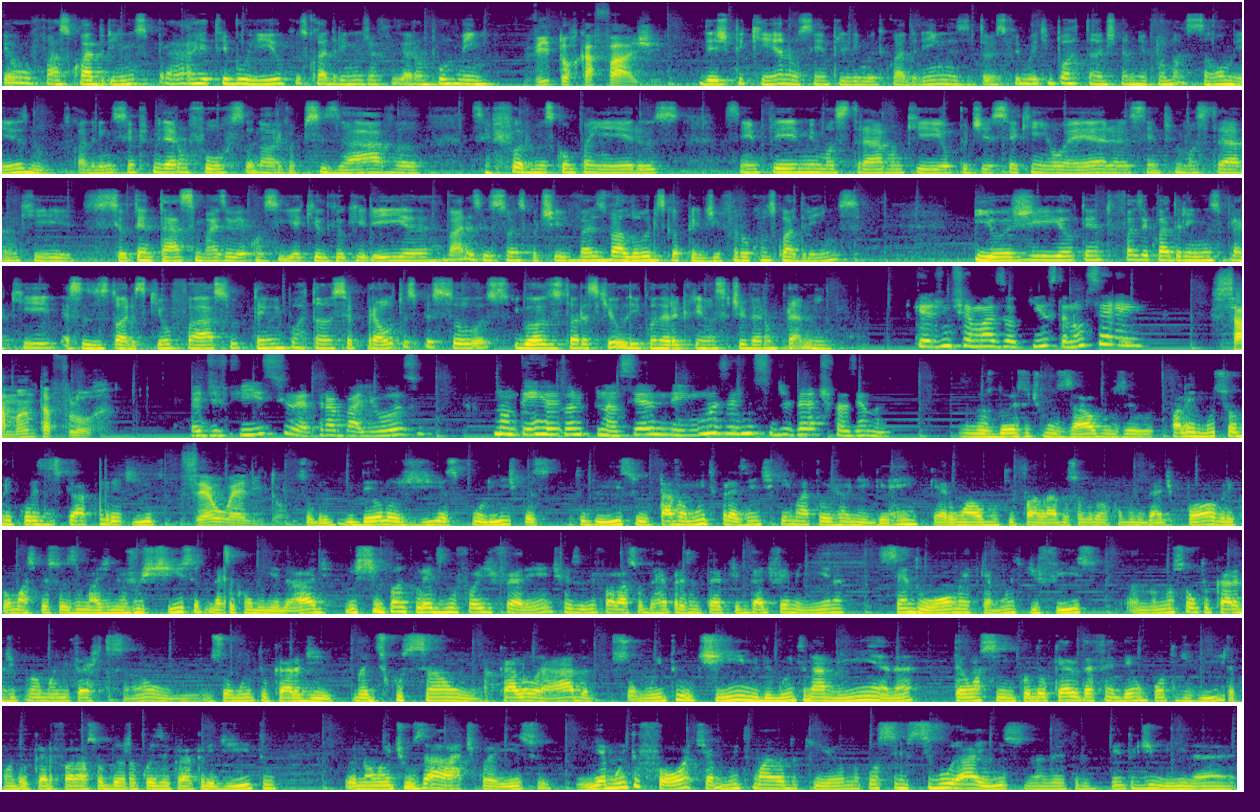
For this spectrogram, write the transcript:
Eu faço quadrinhos para retribuir o que os quadrinhos já fizeram por mim. Vitor Cafage. Desde pequeno eu sempre li muito quadrinhos, então isso foi muito importante na minha formação mesmo. Os quadrinhos sempre me deram força na hora que eu precisava, sempre foram meus companheiros, sempre me mostravam que eu podia ser quem eu era, sempre me mostravam que se eu tentasse mais eu ia conseguir aquilo que eu queria. Várias lições que eu tive, vários valores que eu aprendi foram com os quadrinhos. E hoje eu tento fazer quadrinhos para que essas histórias que eu faço tenham importância para outras pessoas, igual as histórias que eu li quando era criança tiveram para mim. Porque a gente é masoquista, não sei. Samantha Flor. É difícil, é trabalhoso, não tem retorno financeiro nenhum, mas a gente se diverte fazendo nos meus dois últimos álbuns eu falei muito sobre coisas que eu acredito. Zé Wellington. Sobre ideologias, políticas, tudo isso. Estava muito presente Quem Matou João Ninguém, que era um álbum que falava sobre uma comunidade pobre, como as pessoas imaginam justiça nessa comunidade. Em Steampunk Ladies não foi diferente, resolvi falar sobre representatividade feminina, sendo homem, que é muito difícil. Eu não sou muito cara de ir uma manifestação, não sou muito cara de uma discussão acalorada, sou muito tímido, muito na minha, né? Então, assim, quando eu quero defender um ponto de vista, quando eu quero falar sobre outra coisa que eu acredito, eu normalmente uso a arte para isso. E é muito forte, é muito maior do que eu. eu não consigo segurar isso né, dentro, dentro de mim, né?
